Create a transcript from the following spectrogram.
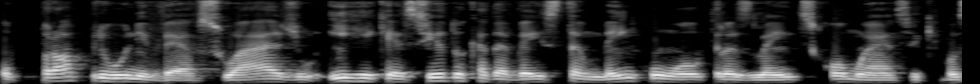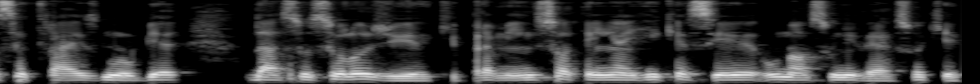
o próprio universo ágil enriquecido cada vez também com outras lentes como essa que você traz, Núbia, da sociologia, que para mim só tem a enriquecer o nosso universo aqui.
